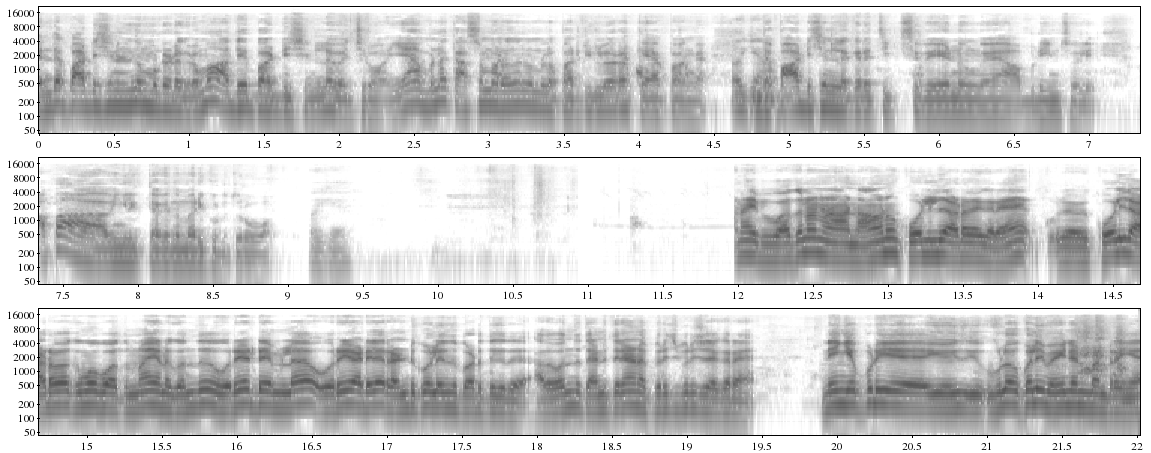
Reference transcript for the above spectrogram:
எந்த பார்ட்டிஷன்லேருந்து முட்டை எடுக்கிறோமோ அதே பார்ட்டிஷனில் வச்சிருவோம். ஏன் அப்படின்னா கஸ்டமர் வந்து நம்மள பர்டிகுலராக கேட்பாங்க. ஓகே இந்த பார்ட்டிஷனில் இருக்கிற சிக்ஸ் வேணுங்க அப்படின்னு சொல்லி. அப்போ அவங்களுக்கு தகுந்த மாதிரி கொடுத்துருவோம். ஓகே ஆனால் இப்போ பார்த்தோன்னா நான் நானும் கோழியில் அடை வைக்கிறேன். கோழியில் அடை வைக்கும்போது பார்த்தோம்னா எனக்கு வந்து ஒரே டைமில் ஒரே அடையில் ரெண்டு கோழி வந்து படுத்துக்குது. அதை வந்து தனித்தனியாக நான் பிரித்து பிரித்து வைக்கிறேன். நீங்கள் எப்படி இவ்வளோ கோழி மெயின்டைன் பண்ணுறீங்க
